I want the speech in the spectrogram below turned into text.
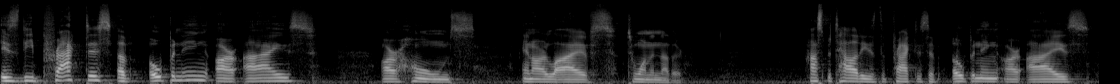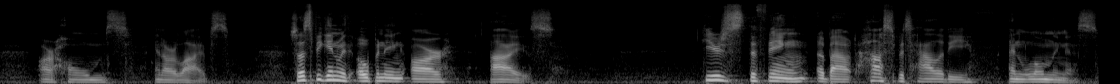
is the practice of opening our eyes, our homes, and our lives to one another. Hospitality is the practice of opening our eyes, our homes, and our lives. So let's begin with opening our eyes. Here's the thing about hospitality and loneliness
